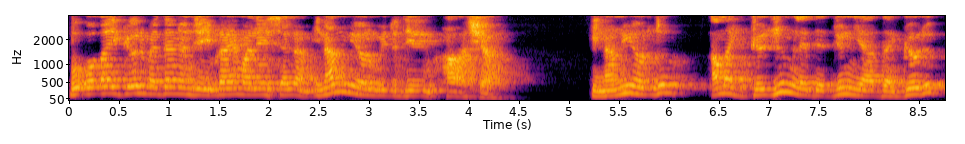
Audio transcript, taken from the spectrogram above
Bu olayı görmeden önce İbrahim Aleyhisselam inanmıyor muydu dirim? Haşa. İnanıyordu ama gözümle de dünyada görüp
